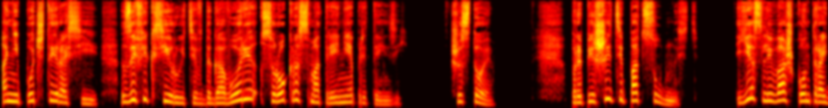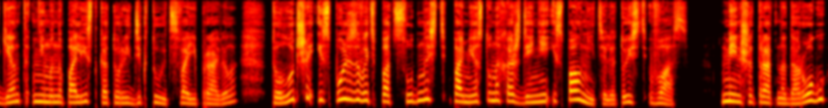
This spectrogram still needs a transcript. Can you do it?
а не почтой России. Зафиксируйте в договоре срок рассмотрения претензий. Шестое. Пропишите подсудность. Если ваш контрагент не монополист, который диктует свои правила, то лучше использовать подсудность по месту нахождения исполнителя, то есть вас. Меньше трат на дорогу,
